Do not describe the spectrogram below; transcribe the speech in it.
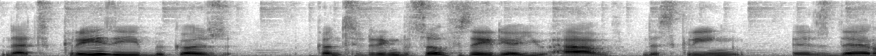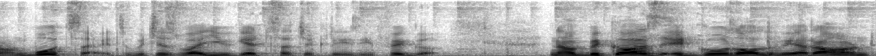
that's crazy because considering the surface area you have, the screen is there on both sides, which is why you get such a crazy figure. Now, because it goes all the way around,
